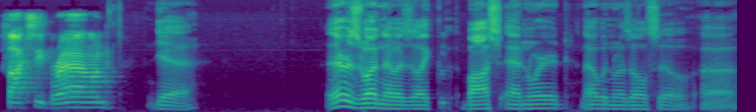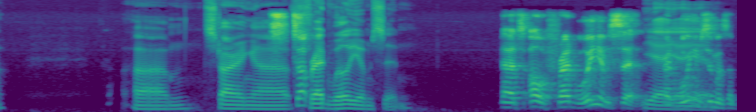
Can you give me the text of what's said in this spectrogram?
Foxy Brown. yeah. There was one that was like Boss N Word. That one was also uh, um, starring uh, Stop. Fred Williamson. That's oh Fred Williamson. Yeah, Fred yeah, Williamson yeah. was a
